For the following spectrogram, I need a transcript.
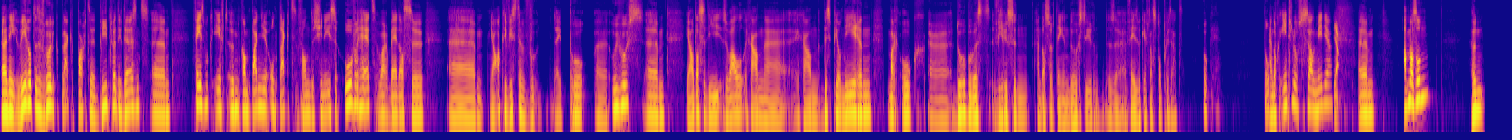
Eh, nee, Wereld is een vrolijke plek, part eh, 23.000. Ehm, Facebook heeft een campagne ontdekt van de Chinese overheid, waarbij dat ze ehm, ja, activisten pro-Oeigoers, ehm, ja, dat ze die zowel gaan, eh, gaan bespioneren, maar ook eh, doorbewust virussen en dat soort dingen doorsturen. Dus eh, Facebook heeft dat stopgezet. Oké. Top. En nog eentje over sociale media. Ja. Ehm, Amazon, hun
